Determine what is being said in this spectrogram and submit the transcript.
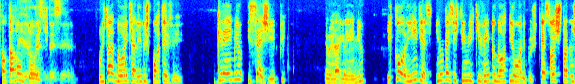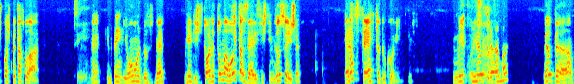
Faltavam dois. Os da noite ali do Sport TV. Grêmio e Sergipe. Eu era Grêmio. E Corinthians e um desses times que vem do norte de ônibus, que é só história no esporte espetacular. Sim. né? Que vem de ônibus, né? Vem de história, toma 8 a 0 esses times. Ou seja, era certa do Corinthians. Me- Corinthians meu drama, meu drama,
